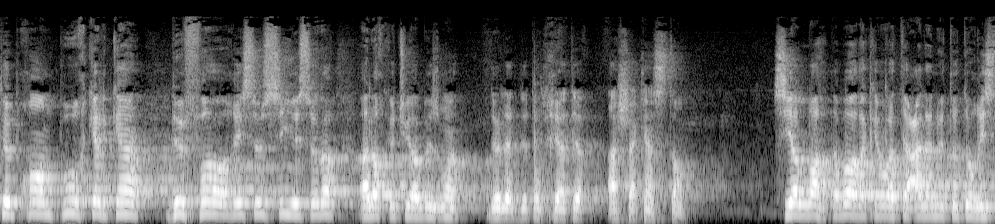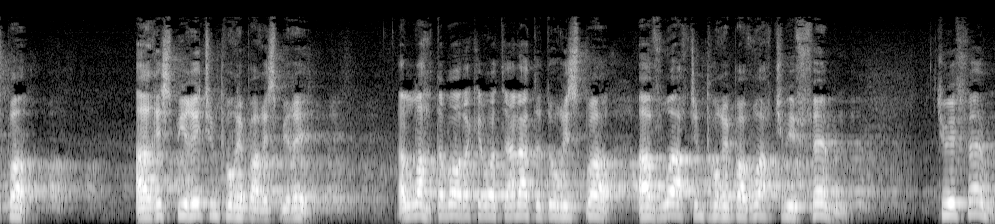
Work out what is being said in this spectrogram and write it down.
te prendre pour quelqu'un de fort et ceci et cela alors que tu as besoin de l'aide de ton Créateur à chaque instant? Si Allah ta'ala, ne t'autorise pas à respirer, tu ne pourrais pas respirer. Allah ta'ala ne t'autorise pas à voir, tu ne pourrais pas voir, tu es faible. Tu es faible.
